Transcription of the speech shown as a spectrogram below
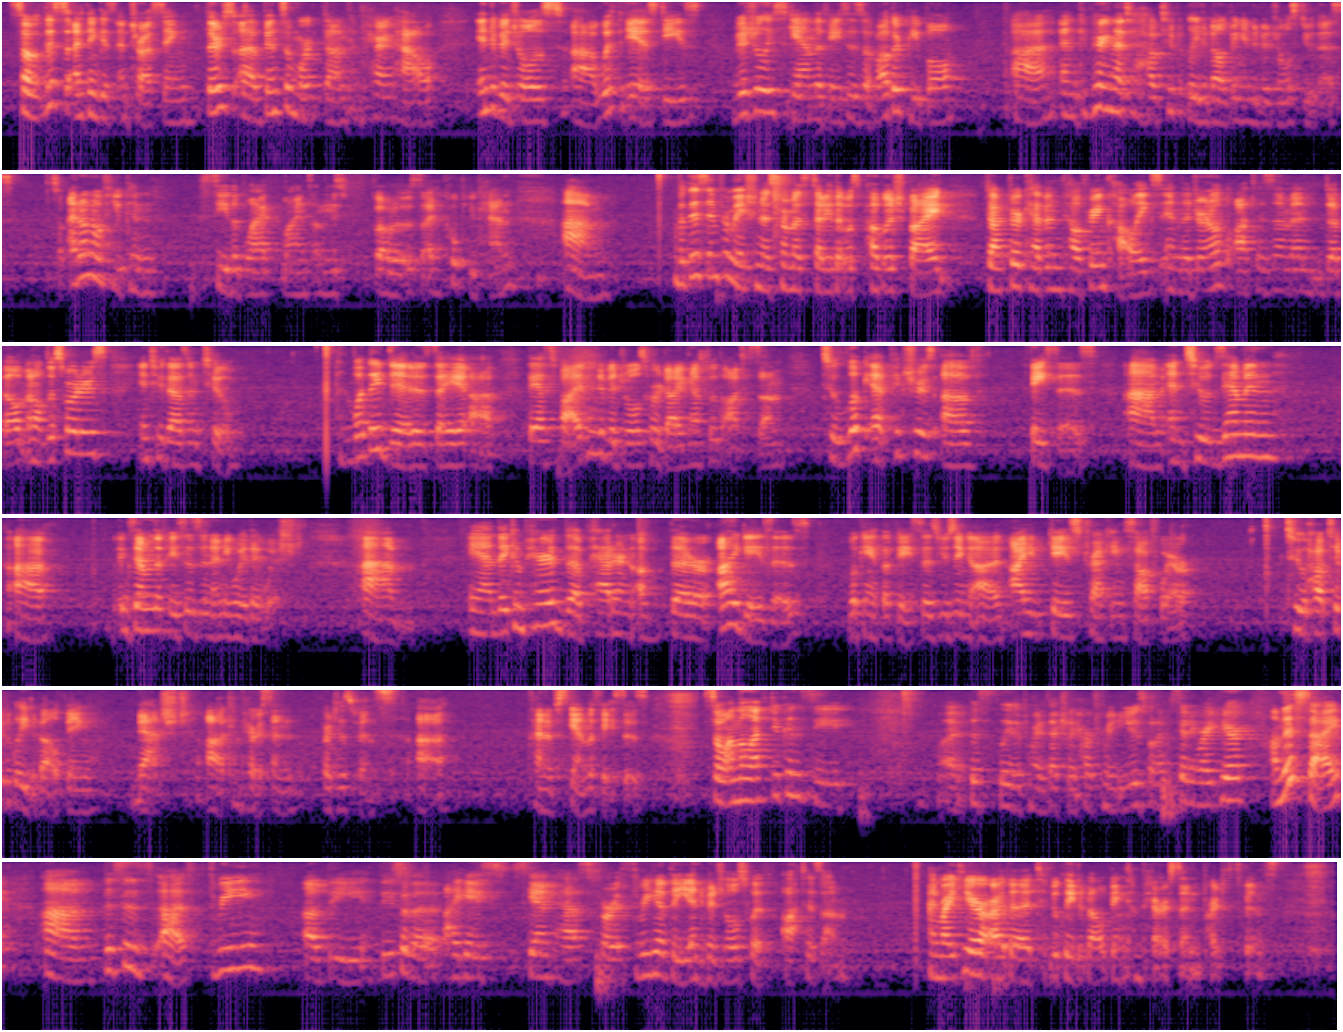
So this, I think, is interesting. There's uh, been some work done comparing how individuals uh, with ASDs visually scan the faces of other people uh, and comparing that to how typically developing individuals do this. So I don't know if you can see the black lines on these photos. I hope you can. Um, but this information is from a study that was published by Dr. Kevin Pelphrey and colleagues in the Journal of Autism and Developmental Disorders in 2002. And what they did is they, uh, they asked five individuals who were diagnosed with autism to look at pictures of faces um, and to examine, uh, examine the faces in any way they wished. Um, and they compared the pattern of their eye gazes, looking at the faces, using uh, eye gaze tracking software to how typically developing matched uh, comparison participants uh, kind of scan the faces. So on the left you can see, uh, this laser point is actually hard for me to use when I'm sitting right here. On this side, um, this is uh, three of the, these are the eye gaze scan paths for three of the individuals with autism. And right here are the typically developing comparison participants.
